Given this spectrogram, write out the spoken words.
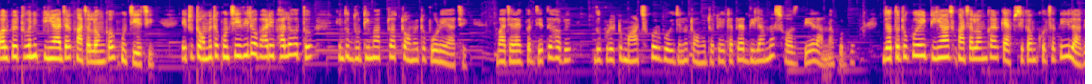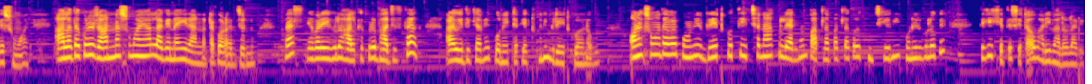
অল্প একটুখানি পেঁয়াজ আর কাঁচা লঙ্কাও কুচিয়েছি। একটু টমেটো কুচিয়ে দিলেও ভারী ভালো হতো, কিন্তু দুটি মাত্র আর টমেটো পড়ে আছে। বাজারে একবার যেতে হবে, দুপুরে একটু মাছ করব, ওই জন্য টমেটোটা এটাতে আর দিলাম না, সস দিয়ে রান্না করব। যতটুকু এই পেঁয়াজ, কাঁচা লঙ্কা আর ক্যাপসিকাম কোচাতেই লাগে সময়। আলাদা করে রান্নার সময় আর লাগে না এই রান্নাটা করার জন্য। ব্যাস, এবার এইগুলো হালকা করে ভাজতে থাক, আর ওইদিকে আমি পনিরটাকে একটুখানি গ্রেট করে নেব। অনেক সময় তো আবার পনির গ্রেট করতে ইচ্ছা না করলে একদম পাতলা পাতলা করে কুচিয়ে নিই পনিরগুলোকে, দেখি খেতে সেটাও ভারী ভালো লাগে।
